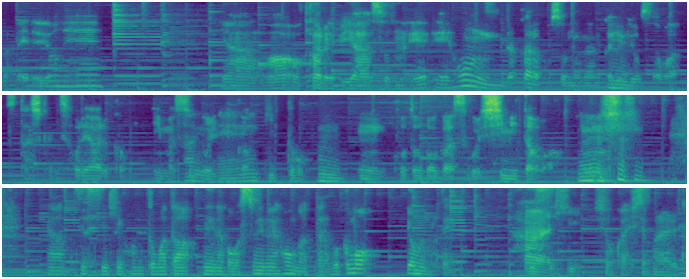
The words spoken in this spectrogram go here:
なれるよね。いやーわわかる。いやーその絵絵本だからこそのなんか良さは、確かにそれあるかも。今すごいなんか、よねきっと。うん。うん、言葉がすごい染みたわ。うん、いやぜひぜひ本当またねなんかおすすめの絵本があったら僕も読むので、はいぜ。ひ紹介してもらえると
